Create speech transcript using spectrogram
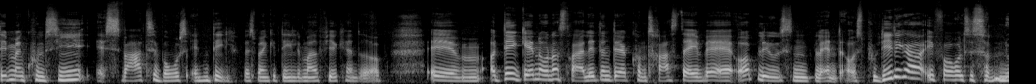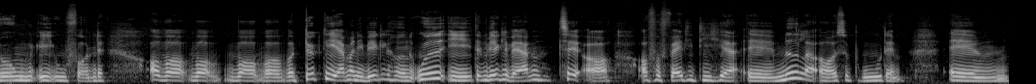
det, man kunne sige svarer til vores andel, hvis man kan dele det meget firkantet op. Øhm, og det igen understreger lidt den der kontrast af, hvad er oplevelsen blandt os politikere i forhold til sådan nogle EU-fonde, og hvor, hvor, hvor, hvor, hvor dygtig er man i virkeligheden ude i den virkelige verden til at, at få fat i de her øh, midler og også bruge dem. Øh,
